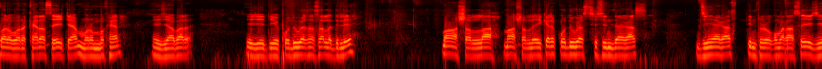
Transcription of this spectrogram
বড় বড় খের আছে এটা মরম্ব খের। এই যে আবার এই যে দিয়ে কদু গাছ আছে আলা দিলে। মাশাল্লাহ মাশাল্লাহ, এখানে কদু গাছ চিচিন্দা গাছ, জিয়া গাছ, তিন রকমের আছে। এই যে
